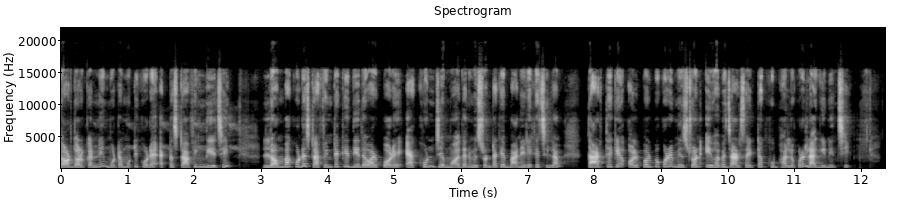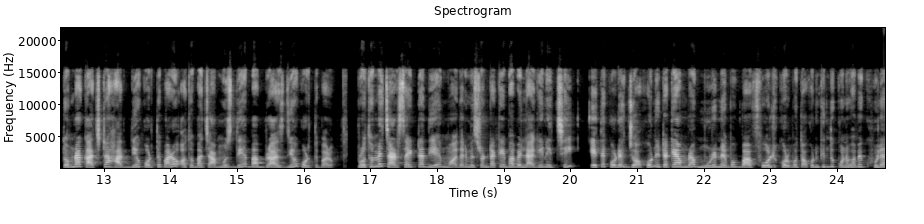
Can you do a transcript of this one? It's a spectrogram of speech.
দেওয়ার দরকার নেই, মোটামুটি করে একটা স্টাফিং দিয়েছি। লম্বা করে স্টাফিংটাকে দিয়ে দেওয়ার পরে এখন যে ময়দার মিশ্রণটাকে বানিয়ে রেখেছিলাম, তার থেকে অল্প অল্প করে মিশ্রণ এইভাবে চার সাইডটা খুব ভালো করে লাগিয়ে নিচ্ছি। তোমরা কাজটা হাত দিয়েও করতে পারো অথবা চামচ দিয়ে বা ব্রাশ দিয়েও করতে পারো। প্রথমে চার সাইডটা দিয়ে ময়দার মিশ্রণটাকে এভাবে লাগিয়ে নিচ্ছি। এতে করে যখন এটাকে আমরা মুড়ে নেব বা ফোল্ড করব, তখন কিন্তু কোনোভাবে খুলে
